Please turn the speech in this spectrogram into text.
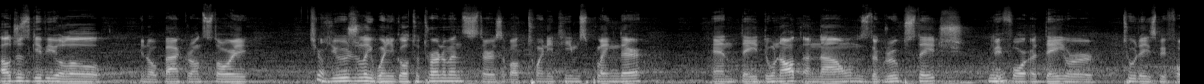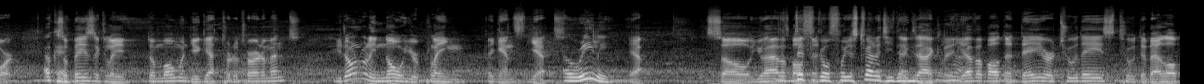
I'll just give you a little, you know, background story. Sure. Usually, when you go to tournaments, there's about 20 teams playing there, and they do not announce the group stage mm-hmm. before a day or two days before. Okay. So basically, the moment you get to the tournament, you don't really know you're playing against yet. Oh, really? Yeah. So you have It's about a- difficult for your strategy then. Exactly. Yeah. You have about a day or two days to develop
